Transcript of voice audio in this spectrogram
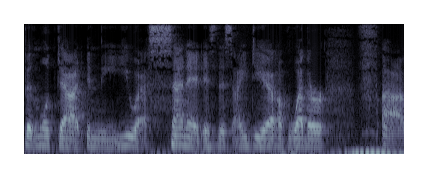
been looked at in the U.S. Senate. Is this idea of whether uh,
